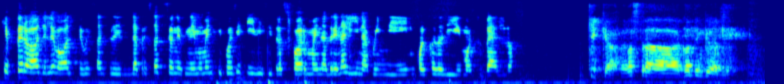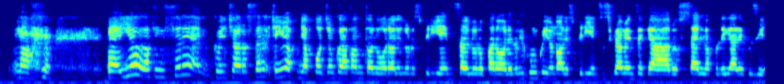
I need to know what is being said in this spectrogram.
che però delle volte questa ansia da prestazione nei momenti positivi si trasforma in adrenalina, quindi in qualcosa di molto bello. Chicca, la nostra Golden Girl. No, beh, io la tensione, come diceva Rossella, cioè io mi appoggio ancora tanto a loro, alle loro esperienze, alle loro parole, perché comunque io non ho l'esperienza sicuramente che ha Rossella con le gare così.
